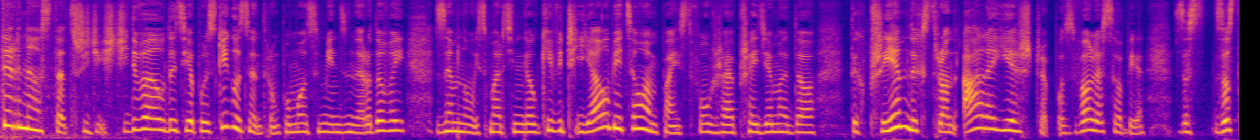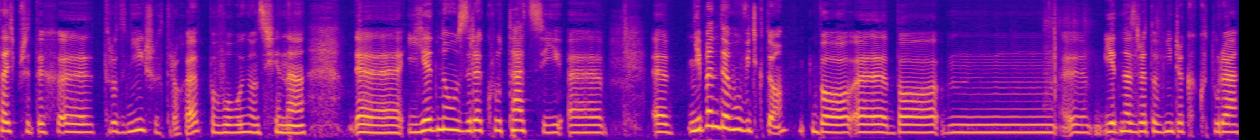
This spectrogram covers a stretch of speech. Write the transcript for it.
14.32, audycja Polskiego Centrum Pomocy Międzynarodowej. Ze mną jest Marcin Gałkiewicz i ja obiecałam Państwu, że przejdziemy do tych przyjemnych stron, ale jeszcze pozwolę sobie zostać przy tych e, trudniejszych trochę, powołując się na e, jedną z rekrutacji. E, e nie będę mówić kto, bo, e, bo mm, e, jedna z ratowniczek, która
